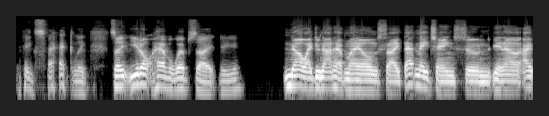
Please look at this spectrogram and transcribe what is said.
Exactly. So you don't have a website, do you? No, I do not have my own site. That may change soon. You know, I,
